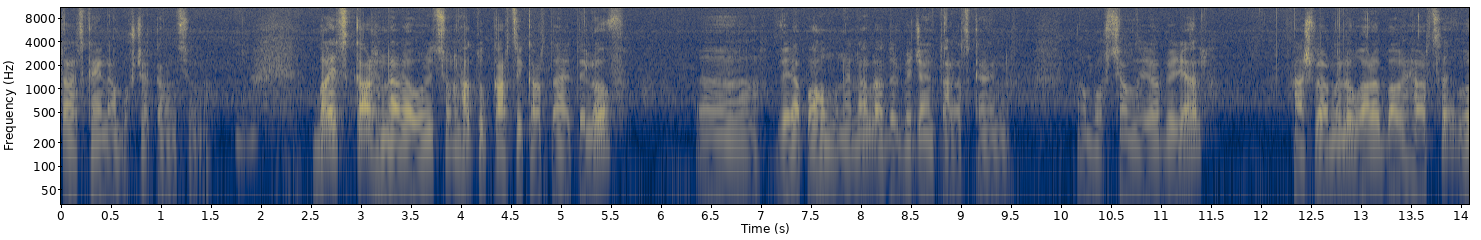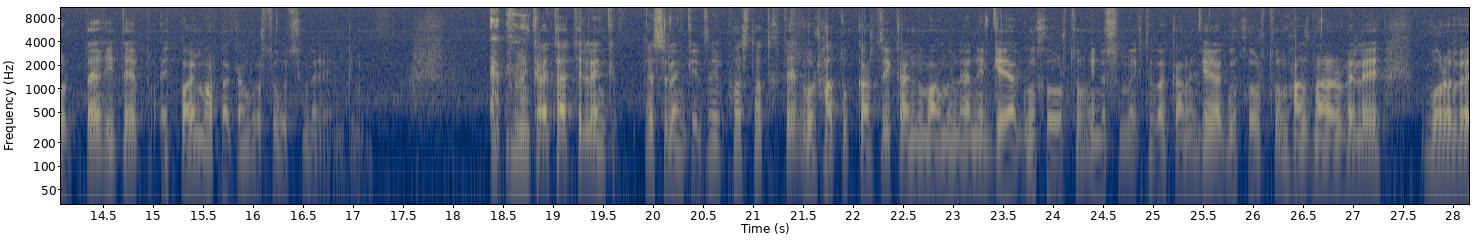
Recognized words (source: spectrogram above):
տարածքային ամբողջականությունը։ Բայց կար հնարավորություն հատուկ կարծիք արտահայտելով վերապահում ունենալ Ադրբեջանի տարածքային ամբողջության վերաբերյալ հաշվի առնելով Ղարաբաղի հարցը, որտեղ ի դեպ այդ բանի մարտական գործողություններ էին գնում։ Մենք հայտարարել ենք տեսել ենք այդ փաստաթղթեր, որ հատուկ կարծիք այնուամենայնիվ Գերագույն խորհրդում 91 թվականին Գերագույն խորհրդում հանձնարարվել է որևէ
